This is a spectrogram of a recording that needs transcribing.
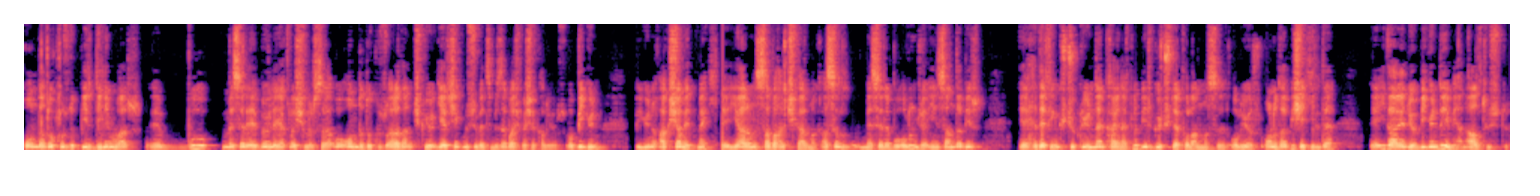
onda 9'luk bir dilim var. E, bu meseleye böyle yaklaşılırsa o onda 9 aradan çıkıyor. Gerçek musibetimizle baş başa kalıyoruz. O bir gün bir günü akşam etmek, e, yarını sabaha çıkarmak. Asıl mesele bu olunca insanda bir e, hedefin küçüklüğünden kaynaklı bir güç depolanması oluyor. Onu da bir şekilde e, idare ediyor. Bir gün değil mi yani alt üstü?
